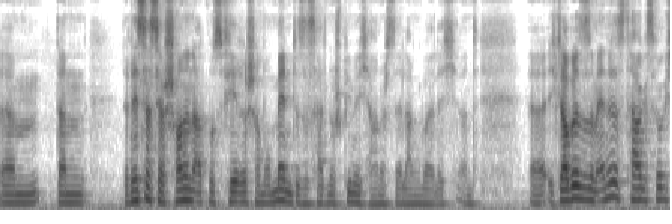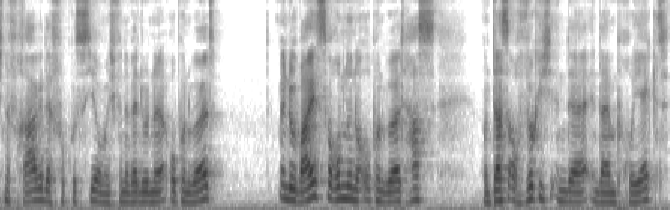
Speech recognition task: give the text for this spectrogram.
ähm, dann, dann ist das ja schon ein atmosphärischer Moment. Es ist halt nur spielmechanisch sehr langweilig. Und äh, ich glaube, das ist am Ende des Tages wirklich eine Frage der Fokussierung. Ich finde, wenn du eine Open World wenn du weißt, warum du eine Open World hast und das auch wirklich in, der, in deinem Projekt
